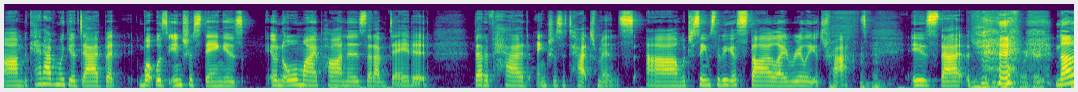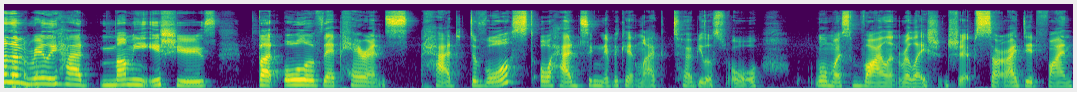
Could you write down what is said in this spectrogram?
Um, it can happen with your dad but what was interesting is in all my partners that i've dated that have had anxious attachments uh, which seems to be a style i really attract is that none of them really had mummy issues but all of their parents had divorced or had significant like turbulence or almost violent relationships. So I did find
